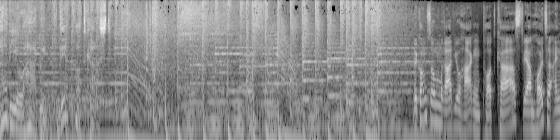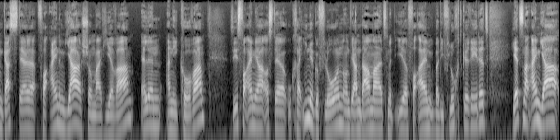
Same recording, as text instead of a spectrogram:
Radio Hagen, der Podcast. Willkommen zum Radio Hagen Podcast. Wir haben heute einen Gast, der vor einem Jahr schon mal hier war, Ellen Anikova. Sie ist vor einem Jahr aus der Ukraine geflohen und wir haben damals mit ihr vor allem über die Flucht geredet. Jetzt nach einem Jahr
